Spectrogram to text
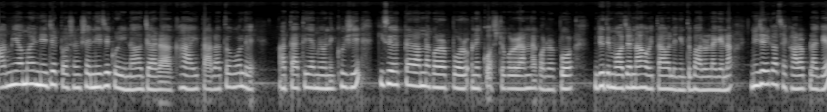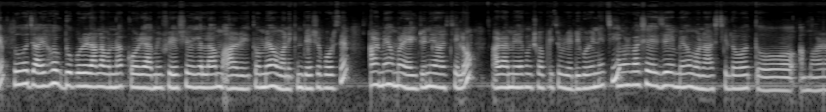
আমি আমার নিজের প্রশংসা নিজে করি না। যারা খায়, তারা তো বলে আর তাতেই আমি অনেক খুশি। কিছু একটা রান্না করার পর, অনেক কষ্ট করে রান্না করার পর, যদি মজা না হয় তাহলে কিন্তু ভালো লাগে না। নিজের কাছে খারাপ লাগে। তো যাই হোক, দুপুরে রান্না বান্না করে আমি ফ্রেশ হয়ে গেলাম। আর এই তো মেহমানে কিন্তু এসে পড়ছে। আর মেহমান একজনই আসছিল। আর আমি এখন সব কিছু রেডি করে নিয়েছি। আমার বাসায় যে মেহমান আসছিল, তো আমার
